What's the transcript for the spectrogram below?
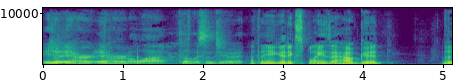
it, just, it hurt it hurt a lot to listen to it I think it explains how good the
